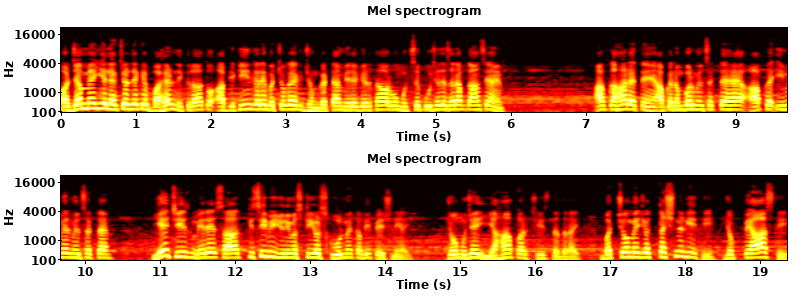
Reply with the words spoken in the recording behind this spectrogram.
और जब मैं ये लेक्चर दे के बाहर निकला तो आप यकीन करें बच्चों का एक झमघट्टा मेरे गिर था और वो मुझसे पूछे थे, सर, आप कहाँ से आएँ? आप कहाँ रहते हैं? आपका नंबर मिल सकता है, आपका ईमेल मिल सकता है। ये चीज़ मेरे साथ किसी भी यूनिवर्सिटी और स्कूल में कभी पेश नहीं आई। जो मुझे यहाँ पर चीज़ नज़र आई। बच्चों में जो तशनगी थी, जो प्यास थी,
